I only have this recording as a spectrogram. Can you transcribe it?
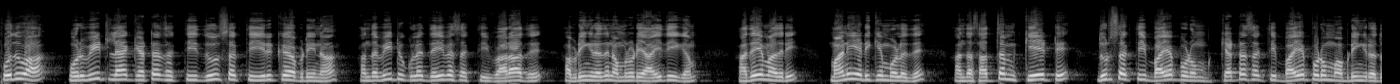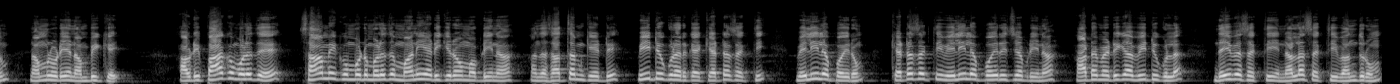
பொதுவாக ஒரு வீட்டில் கெட்ட சக்தி தூசக்தி இருக்குது அப்படின்னா அந்த வீட்டுக்குள்ளே தெய்வ சக்தி வராது அப்படிங்கிறது நம்மளுடைய ஐதீகம். அதே மாதிரி மணி அடிக்கும் பொழுது அந்த சத்தம் கேட்டு துர்சக்தி பயப்படும் கெட்ட சக்தி பயப்படும் அப்படிங்கிறதும் நம்மளுடைய நம்பிக்கை. அப்படி பார்க்கும் பொழுது சாமி கும்பிடும் பொழுது மணி அடிக்கிறோம் அப்படின்னா அந்த சத்தம் கேட்டு வீட்டுக்குள்ளே இருக்க கெட்ட சக்தி வெளியில் போயிடும் கெட்ட சக்தி வெளியில் போயிருச்சு அப்படின்னா ஆட்டோமேட்டிக்காக வீட்டுக்குள்ளே தெய்வ சக்தி நல்ல சக்தி வந்துடும்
